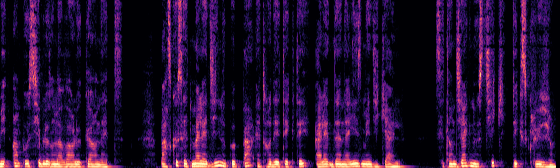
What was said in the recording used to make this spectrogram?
mais impossible d'en avoir le cœur net, parce que cette maladie ne peut pas être détectée à l'aide d'analyses médicales. C'est un diagnostic d'exclusion.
